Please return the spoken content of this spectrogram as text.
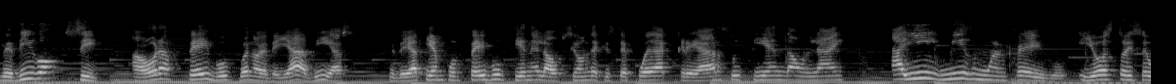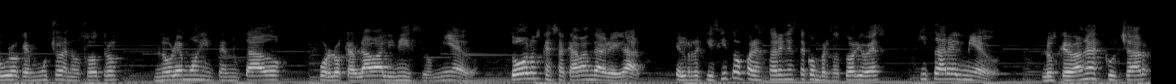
Les digo, sí. Ahora Facebook, bueno, desde ya días, desde ya tiempo, Facebook tiene la opción de que usted pueda crear su tienda online ahí mismo en Facebook. Y yo estoy seguro que muchos de nosotros no lo hemos intentado por lo que hablaba al inicio, miedo. Todos los que se acaban de agregar, el requisito para estar en este conversatorio es quitar el miedo. Los que van a escuchar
